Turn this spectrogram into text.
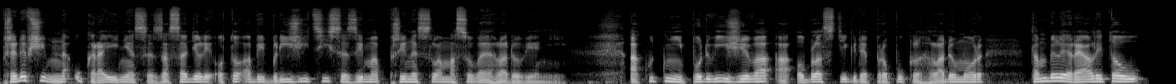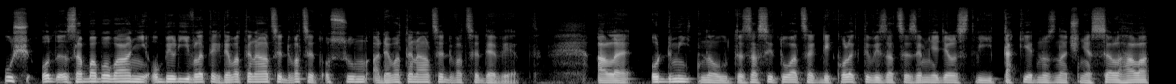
Především na Ukrajině se zasadili o to, aby blížící se zima přinesla masové hladovění. Akutní podvýživa a oblasti, kde propukl hladomor, tam byly realitou už od zababování obilí v letech 1928 a 1929. Ale odmítnout za situace, kdy kolektivizace zemědělství tak jednoznačně selhala,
